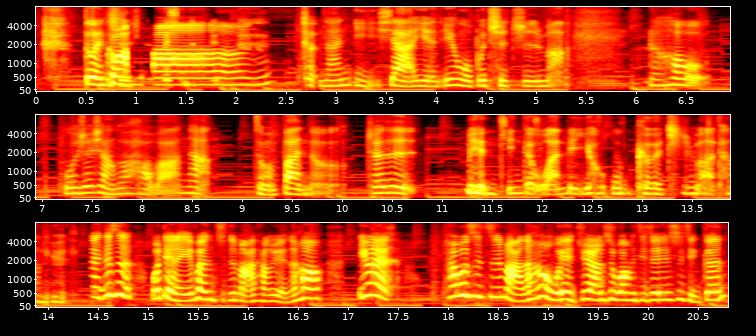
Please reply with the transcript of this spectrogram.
顿时。就就难以下咽，因为我不吃芝麻。然后我就想说，好吧，那怎么办呢？就是面筋的碗里有五颗芝麻汤圆。对，就是我点了一份芝麻汤圆，然后因为他不吃芝麻，然后我也居然是忘记这件事情，跟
